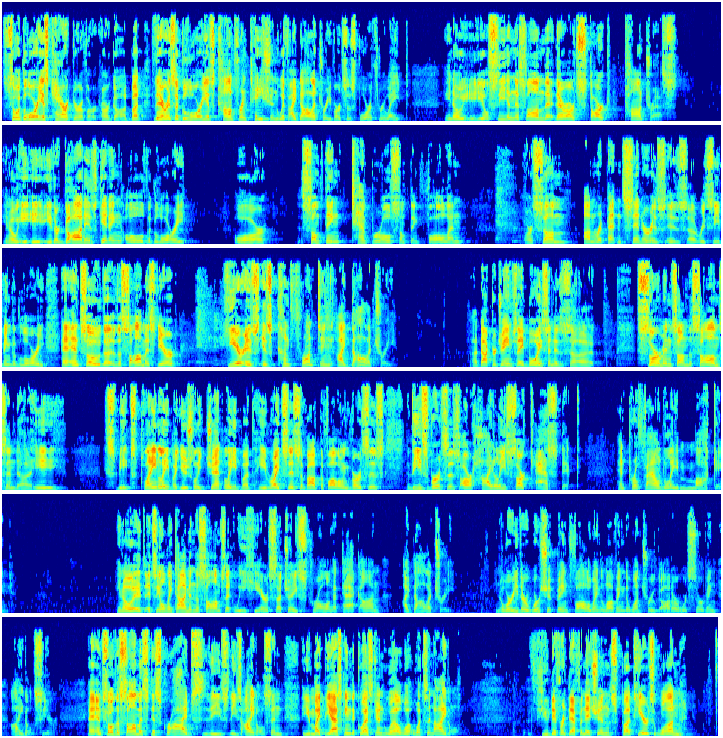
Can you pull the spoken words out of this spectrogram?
So, a glorious character of our, our, God, but there is a glorious confrontation with idolatry, verses 4 through 8. You know, you'll see in this psalm that there are stark contrasts. You know, e- e- either God is getting all the glory, or something temporal, something fallen, or some unrepentant sinner is, is uh, receiving the glory. And, and, so the, the psalmist here, here is, is confronting idolatry. Uh, Dr. James A. Boice, in his uh, sermons on the Psalms, and uh, he speaks plainly, but usually gently, but he writes this about the following verses. These verses are highly sarcastic and profoundly mocking. You know, it, it's the only time in the Psalms that we hear such a strong attack on idolatry. You know, we're either worshiping, following, loving the one true God, or we're serving idols here. And, so the psalmist describes these, these idols, and you might be asking the question well, what, what's an idol? A few different definitions, but here's one.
